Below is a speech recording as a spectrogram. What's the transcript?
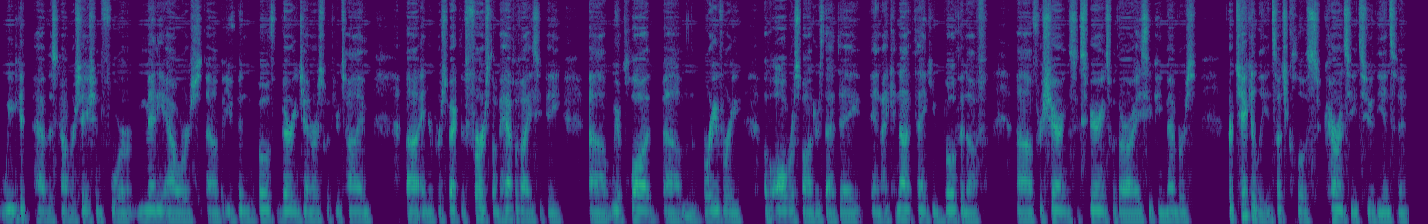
we could have this conversation for many hours, uh, but you've been both very generous with your time uh, and your perspective. First, on behalf of IACP, uh, we applaud um, the bravery of all responders that day, and I cannot thank you both enough uh, for sharing this experience with our IACP members, particularly in such close currency to the incident.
